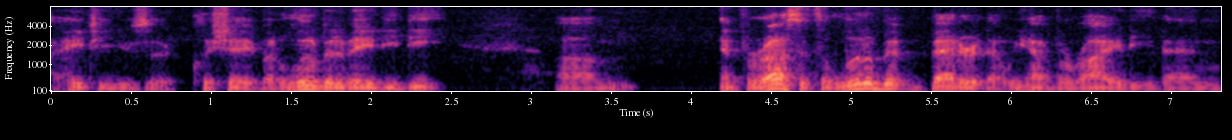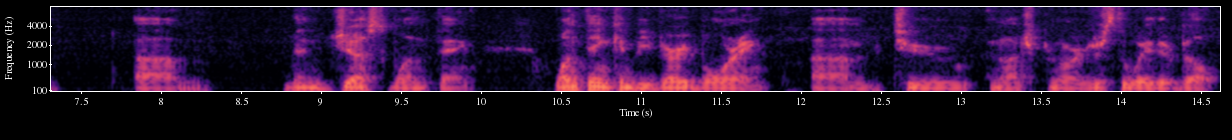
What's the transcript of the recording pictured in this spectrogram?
i hate to use a cliche but a little bit of add um, and for us, it's a little bit better that we have variety than um, than just one thing. One thing can be very boring um, to an entrepreneur, just the way they're built.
